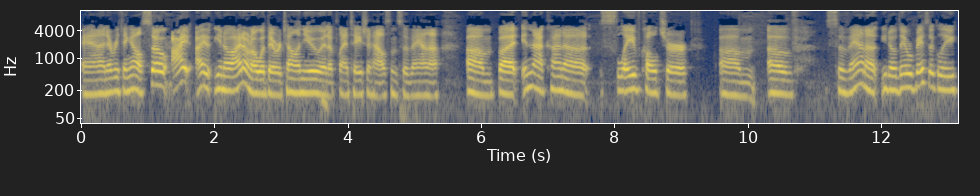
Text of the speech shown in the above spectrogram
and everything else. So I, I, you know, I don't know what they were telling you in a plantation house in Savannah, um, but in that kind of slave culture um, of Savannah, you know, they were basically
